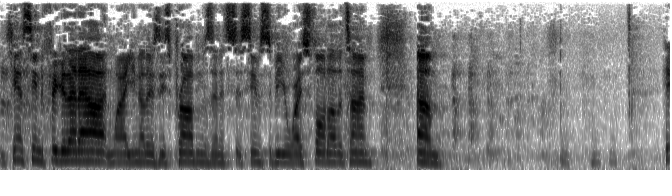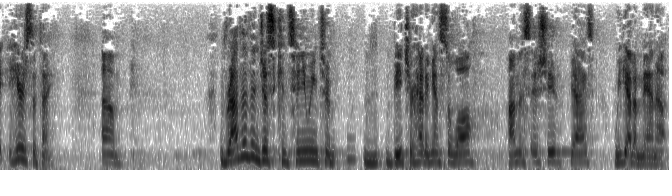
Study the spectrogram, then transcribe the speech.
you can't seem to figure that out and why, you know, there's these problems and it seems to be your wife's fault all the time. Um, here's the thing. Um, rather than just continuing to beat your head against the wall on this issue, guys, we gotta man up.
